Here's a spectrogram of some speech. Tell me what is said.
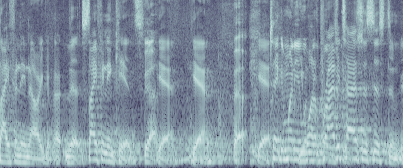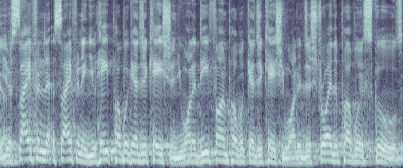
Siphoning argument, uh, the siphoning kids. Yeah. yeah, yeah, Yeah. yeah. Taking money You want to privatize the system. You're siphon, siphoning. You hate public education. You want to defund public education. You want to destroy the public schools.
